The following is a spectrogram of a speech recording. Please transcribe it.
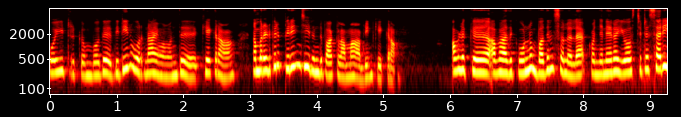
போயிட்டு இருக்கும்போது திடீர்னு ஒரு நாள் இவன் வந்து கேட்குறான் நம்ம ரெண்டு பேரும் பிரிஞ்சு இருந்து பார்க்கலாமா அப்படின்னு கேட்குறான் அவளுக்கு அவள் அதுக்கு ஒன்றும் பதில் சொல்லலை. கொஞ்ச நேரம் யோசிச்சுட்டு சரி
